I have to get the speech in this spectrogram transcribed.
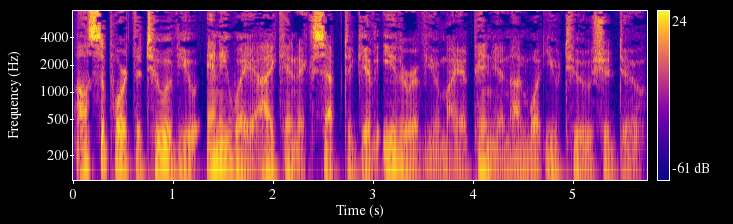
I'll support the two of you any way I can except to give either of you my opinion on what you two should do.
